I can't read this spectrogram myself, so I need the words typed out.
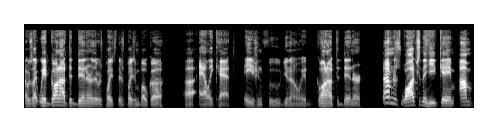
I was like, we had gone out to dinner. There was place there's a place in Boca, uh, Alley Cat, Asian food, you know. We had gone out to dinner. I'm just watching the Heat game. I'm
